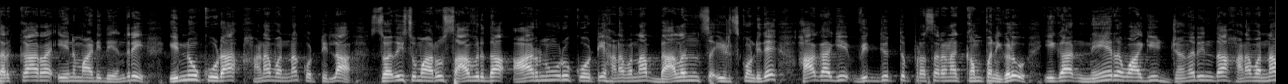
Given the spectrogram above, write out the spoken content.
ಸರ್ಕಾರ ಏನು ಮಾಡಿದೆ ಅಂದರೆ ಇನ್ನೂ ಕೂಡ ಹಣವನ್ನು ಕೊಟ್ಟಿಲ್ಲ. ಸರಿಸುಮಾರು ಸಾವಿರದ ಆರುನೂರು ಕೋಟಿ ಹಣವನ್ನು ಬ್ಯಾಲೆನ್ಸ್ ಇಡಿಸ್ಕೊಂಡಿದೆ. ಹಾಗಾಗಿ ವಿದ್ಯುತ್ ಪ್ರಸರಣ ಕಂಪನಿಗಳು ಈಗ ನೇರವಾಗಿ ಜನರಿಂದ ಹಣವನ್ನು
